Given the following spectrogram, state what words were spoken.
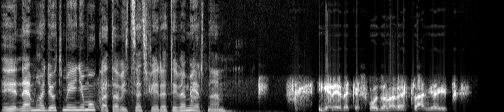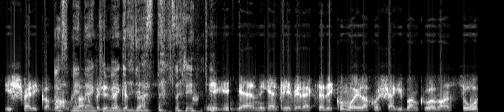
Nem hagyott mély nyomokat a viccet félretéve, miért nem? Igen, érdekes módon a reklámjait ismerik a banknak. Azt hogy megjegyezte Igen, igen, tévérek. Tehát egy komoly lakossági bankról van szó.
